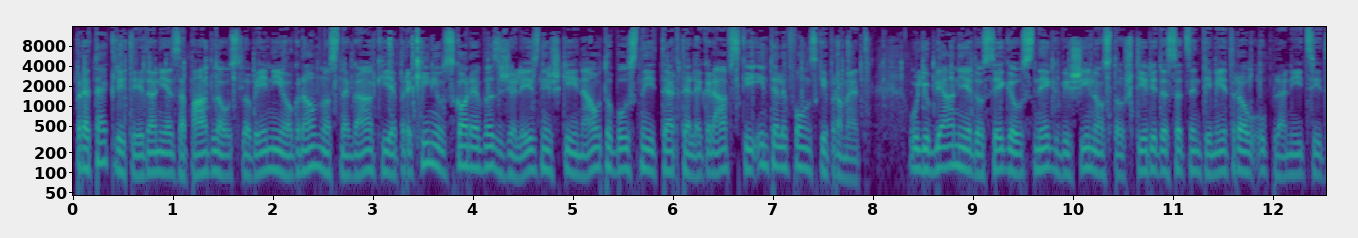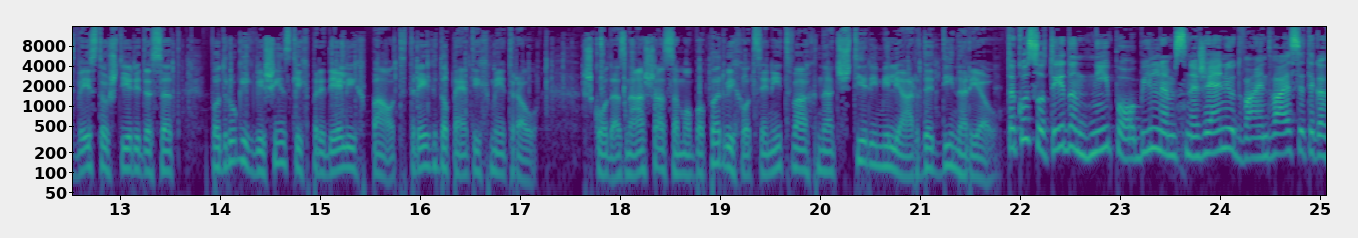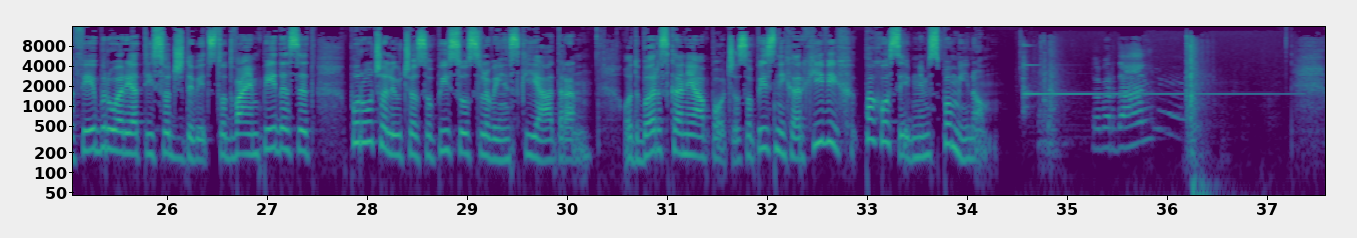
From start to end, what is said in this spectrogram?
Pretekli teden je zapadlo v Sloveniji ogromno snega, ki je prekinil skoraj vse železniški in avtobusni ter telegrafski in telefonski promet. V Ljubljani je dosegel sneg višino 140 cm, v planici 240, po drugih višinskih predeljih pa od 3 do 5 metrov. Škoda znaša samo po prvih ocenitvah nad 4 milijarde dinarjev. Tako so teden dni po obilnem sneženju 22. februarja 1952 poročali v časopisu Slovenski Jadran. Od brskanja po časopisnih arhivih pa osebnim spominom. Dobar dan.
